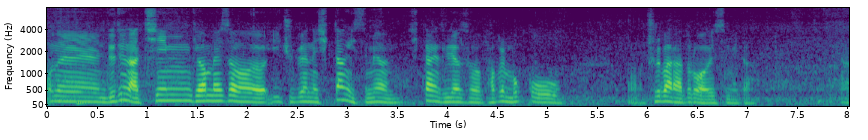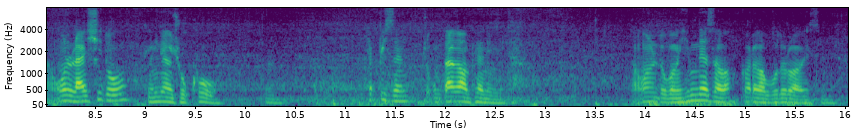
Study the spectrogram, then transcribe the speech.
오늘 늦은 아침 겸 해서 이 주변에 식당이 있으면 식당에 들려서 밥을 먹고 어, 출발하도록 하겠습니다. 어, 오늘 날씨도 굉장히 좋고 음, 햇빛은 조금 따가운 편입니다. 어, 오늘도 그럼 힘내서 걸어가 보도록 하겠습니다.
